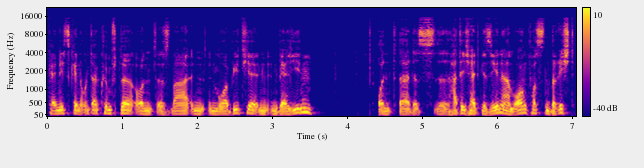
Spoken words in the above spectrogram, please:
kein nichts, keine Unterkünfte. Und es war in, in Moabit hier in, in Berlin und äh, das äh, hatte ich halt gesehen am Morgenpostenbericht.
